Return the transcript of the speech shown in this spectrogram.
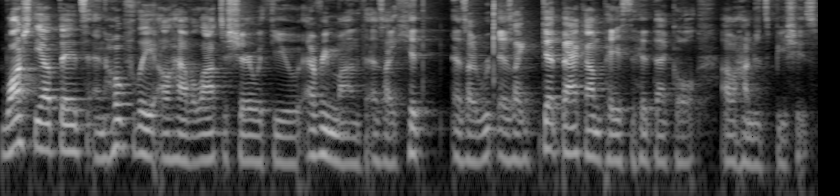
watch the updates, and hopefully I'll have a lot to share with you every month as I hit as I as I get back on pace to hit that goal of 100 species.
